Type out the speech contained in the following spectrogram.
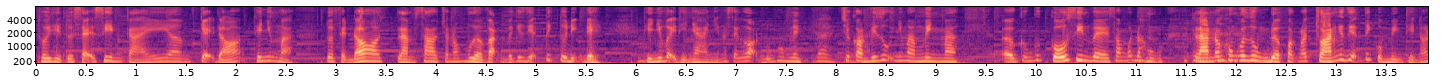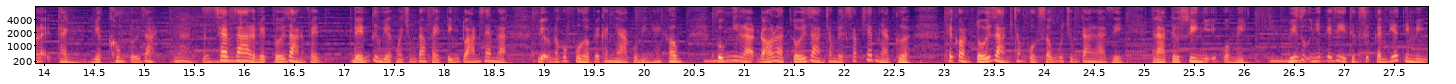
thôi thì tôi sẽ xin cái uh, kệ đó. Thế nhưng mà tôi phải đo làm sao cho nó vừa vặn với cái diện tích tôi định để. Ừ. thì như vậy thì nhà nhìn nó sẽ gọn đúng không linh? Vâng, chứ còn ví dụ như mà mình mà uh, cũng cứ cố xin về xong bắt đầu là nó không có dùng được hoặc nó choán cái diện tích của mình thì nó lại thành việc không tối giản. Vâng, xem ra là việc tối giản phải đến từ việc mà chúng ta phải tính toán xem là liệu nó có phù hợp với căn nhà của mình hay không. Ừ. cũng như là đó là tối giản trong việc sắp xếp nhà cửa. Thế còn tối giản trong cuộc sống của chúng ta là gì? Là từ suy nghĩ của mình. Ừ. ví dụ những cái gì thực sự cần thiết thì mình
